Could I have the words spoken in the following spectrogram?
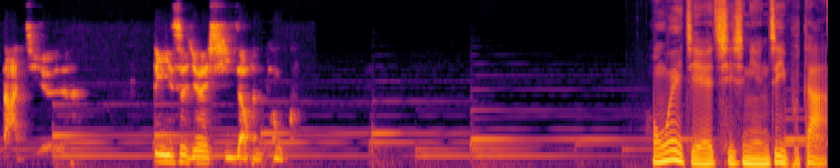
打结了。第一次觉得洗澡很痛苦。洪伟杰其实年纪不大，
